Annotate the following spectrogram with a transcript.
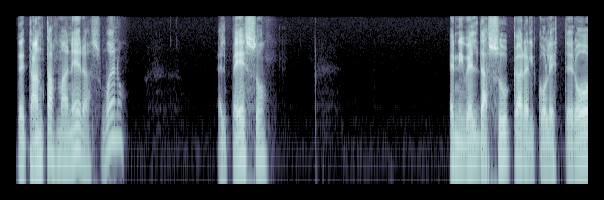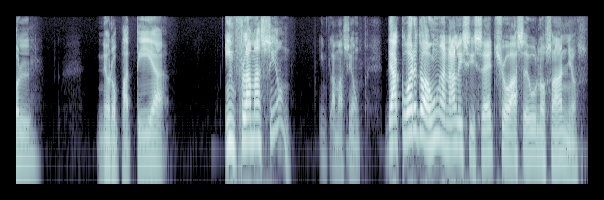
de tantas maneras. Bueno, el peso, el nivel de azúcar, el colesterol, neuropatía, inflamación, inflamación. De acuerdo a un análisis hecho hace unos años,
